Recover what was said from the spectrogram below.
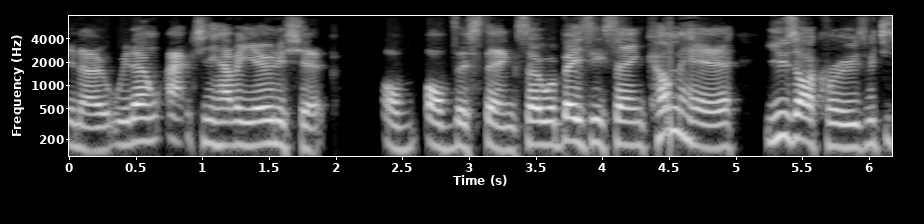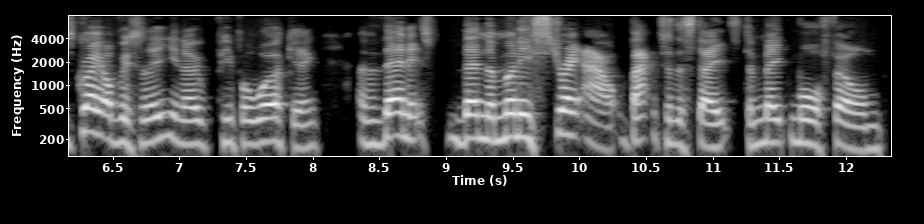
You know, we don't actually have any ownership of of this thing. So we're basically saying, come here, use our crews, which is great. Obviously, you know, people working, and then it's then the money straight out back to the states to make more film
